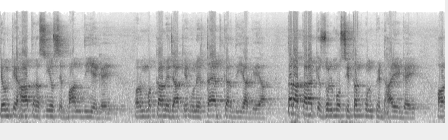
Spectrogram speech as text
कि उनके हाथ रस्सियों से बाँध दिए गए और मक्का में जाके उन्हें कैद कर दिया गया। तरह तरह के जुल्म, सितम उन पे ढाए गए और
